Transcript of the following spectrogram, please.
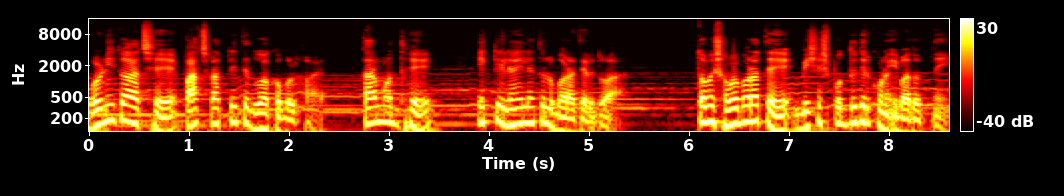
বর্ণিত আছে, পাঁচ রাত্রিতে দোয়া কবুল হয়। তার মধ্যে একটি লাইলাতুল বরাতের দোয়া। তবে সবে বরাতে বিশেষ পদ্ধতির কোনো ইবাদত নেই।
